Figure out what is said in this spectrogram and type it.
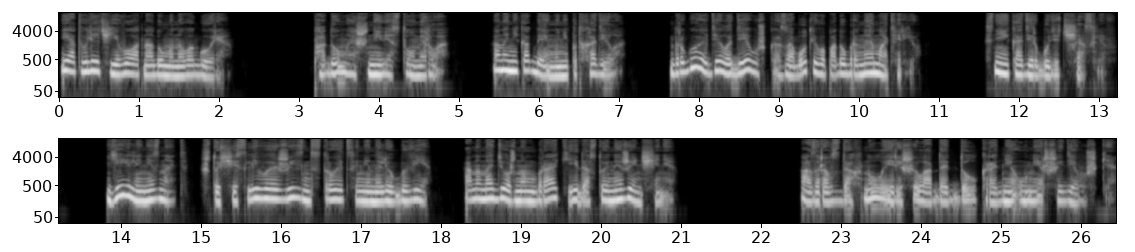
и отвлечь его от надуманного горя. Подумаешь, невеста умерла. Она никогда ему не подходила. Другое дело девушка, заботливо подобранная матерью. С ней Кадир будет счастлив. Ей ли не знать, что счастливая жизнь строится не на любви, а на надежном браке и достойной женщине? Азра вздохнула и решила отдать долг родне умершей девушке.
